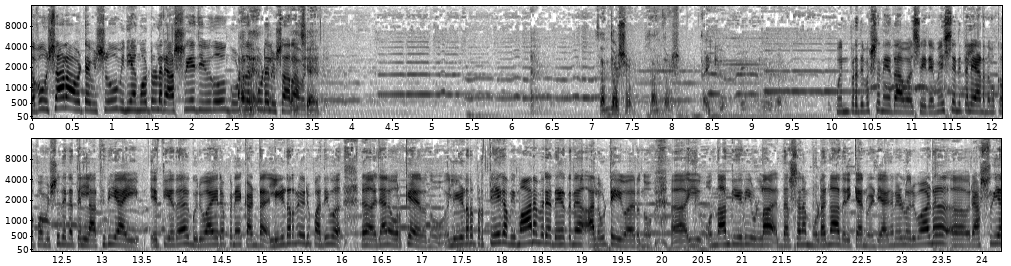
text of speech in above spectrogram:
അപ്പൊ ഉഷാറാവട്ടെ വിഷുവും ഇനി അങ്ങോട്ടുള്ള രാഷ്ട്രീയ ജീവിതവും കൂടുതൽ കൂടുതൽ ഉഷാറാവട്ടെ. സന്തോഷം സന്തോഷം. താങ്ക് യു മുൻ പ്രതിപക്ഷ നേതാവ് ശ്രീ രമേശ് ചെന്നിത്തലയാണ് നമുക്കൊപ്പം വിഷുദിനത്തിൽ അതിഥിയായി എത്തിയത്. ഗുരുവായൂരപ്പനെ കണ്ട് ലീഡറിന്റെ ഒരു പതിവ് ഞാൻ ഓർക്കുകയായിരുന്നു. ലീഡർ പ്രത്യേക വിമാനം വരെ അദ്ദേഹത്തിന് അലോട്ട് ചെയ്യുമായിരുന്നു. ഈ ഒന്നാം തീയതിയുള്ള ദർശനം മുടങ്ങാതിരിക്കാൻ വേണ്ടി. അങ്ങനെയുള്ള ഒരുപാട് രാഷ്ട്രീയ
